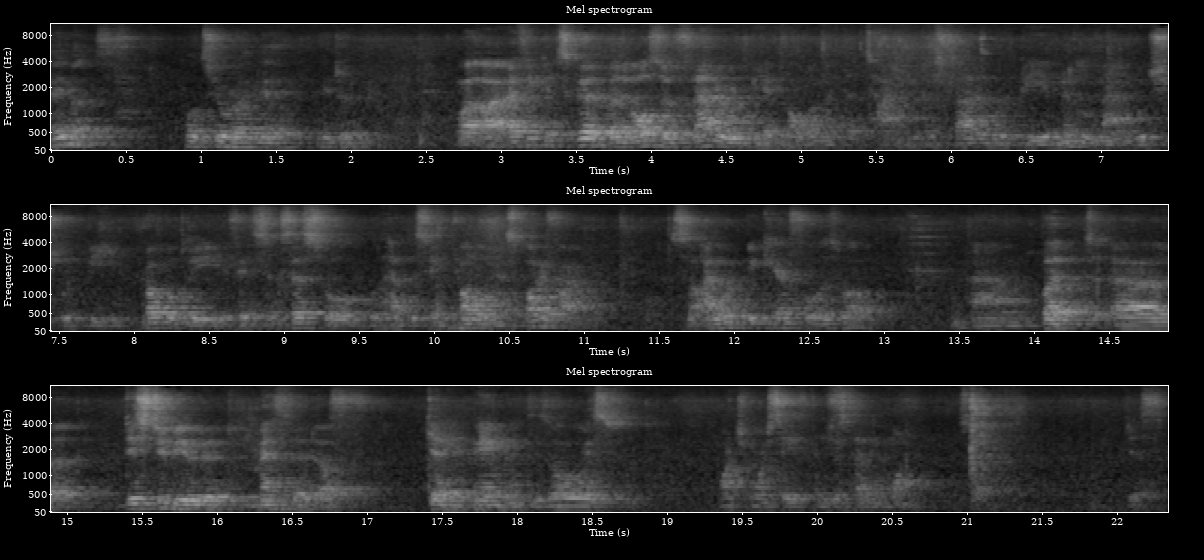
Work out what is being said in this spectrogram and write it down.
payments. What's your idea, Peter? Well, I, I think it's good, but also Flattr would be a problem at that time, because Flattr would be a middleman, which would be probably, if it's successful, will have the same problem as Spotify. So I would be careful as well. Um, but uh, distributed method of getting payment is always much more safe than just having one. So, yes.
